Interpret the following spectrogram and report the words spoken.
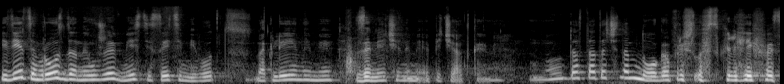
и детям розданы уже вместе с этими вот наклеенными, замеченными опечатками. Ну, достаточно много пришлось склеивать.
